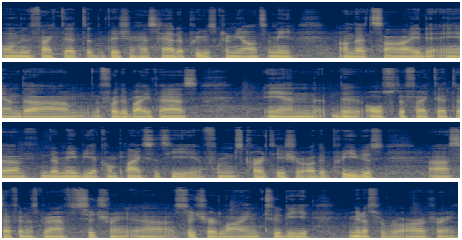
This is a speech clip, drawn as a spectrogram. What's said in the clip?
only the fact that the patient has had a previous craniotomy on that side and um, for the bypass, and the, also the fact that uh, there may be a complexity from scar tissue or the previous uh, saphenous graft suture, uh, suture line to the middle cerebral artery.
